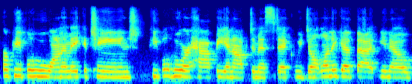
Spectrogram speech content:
for people who want to make a change, people who are happy and optimistic. We don't want to get that, you know,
